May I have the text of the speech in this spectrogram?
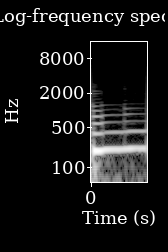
Thank mm -hmm. you.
